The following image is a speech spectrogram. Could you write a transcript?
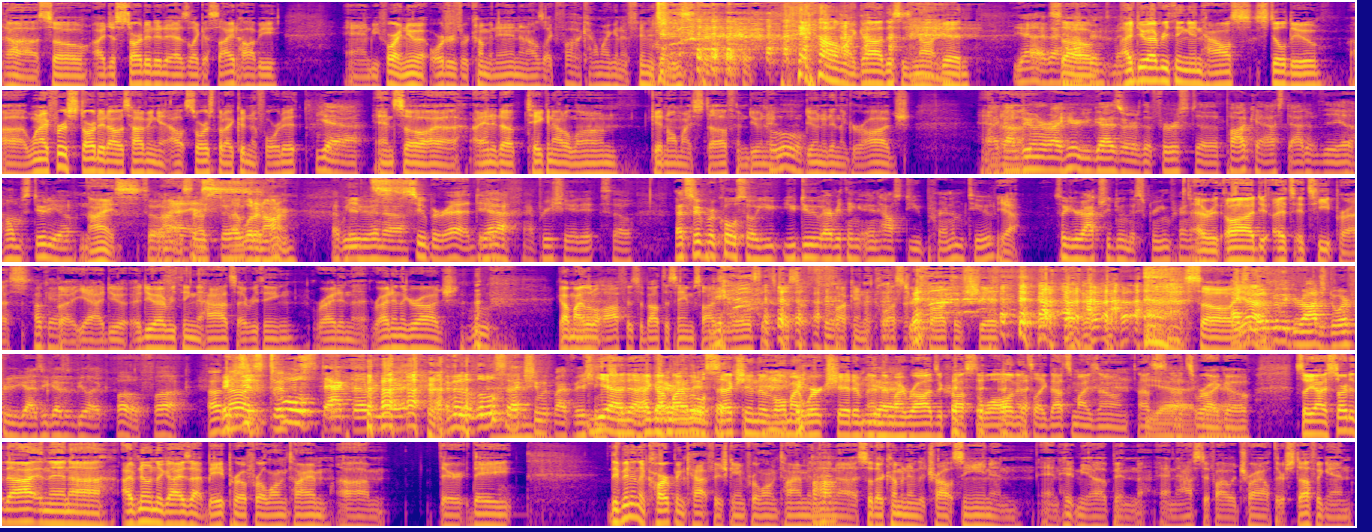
uh, so I just started it as like a side hobby. And before I knew it, orders were coming in, and I was like, "Fuck, how am I going to finish these?" oh my god, this is not good. Yeah, that so happens. I do everything in house, still do. Uh, when I first started, I was having it outsourced, but I couldn't afford it, Yeah. and so I, I ended up taking out a loan, getting all my stuff, and doing Cool. it doing it in the garage. And, Like I'm uh, doing it right here. You guys are the first uh, podcast out of the uh, home studio. nice, So nice. I'm That's- what an honor. Uh, we even, uh, Super red. dude. yeah, I appreciate it. So that's super cool. So you, you do everything in house. Do you print them too? Yeah. So you're actually doing the screen print. Every oh, I do. It's it's heat press. Okay. but yeah, I do. I do everything. The hats, everything, right in the right in the garage. Oof. Got my little office about the same size as this. It's just a fucking clusterfuck of shit. so I should open the garage door for you guys. You guys would be like, "Oh fuck." Oh, it's no, just it's- tools stacked everywhere, and then a little section with my fishing. yeah. shit that- right I got there my little section of all my work shit, and, and then my rods across the wall, and it's like that's my zone. That's Yeah, that's where I go. So yeah, I started that, and then uh, I've known the guys at Bait Pro for a long time. Um, they're they they've been in the carp and catfish game for a long time, and Uh-huh. uh, so they're coming into the trout scene and and hit me up and and asked if I would try out their stuff again.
